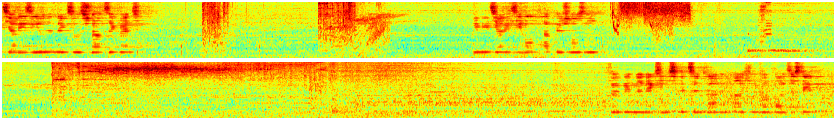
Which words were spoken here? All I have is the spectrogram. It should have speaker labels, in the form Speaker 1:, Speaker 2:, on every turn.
Speaker 1: Initialisiere Nexus-Startsequenz. Initialisierung abgeschlossen. Verbinde Nexus mit zentralem Archenkontrollsystem.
